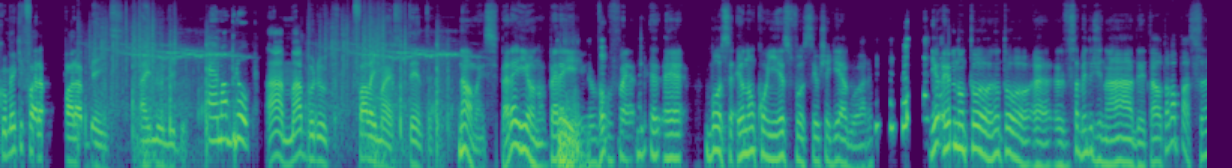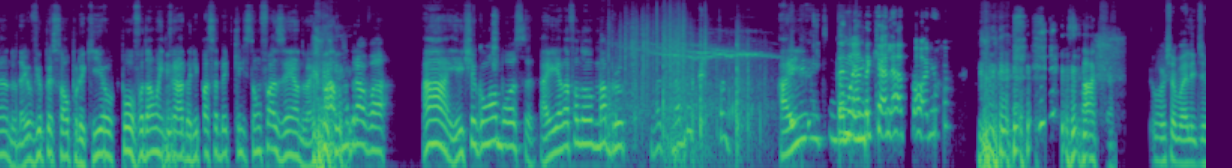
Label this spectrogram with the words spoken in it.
como é que fala parabéns aí no Líbano? É Mabruk. Ah, Mabruk. Fala aí, Márcio, tenta. Não, mas peraí, eu não. Peraí. Eu vou, é, é, moça, eu não conheço você, eu cheguei agora. Eu, eu não tô, não tô é, sabendo de nada e tal. Eu tava passando, daí eu vi o pessoal por aqui, eu, pô, vou dar uma entrada ali pra saber o que eles estão fazendo. Aí, ah, vamos gravar. Ah, e aí chegou uma moça. Aí ela falou Mabruk. Mabruk. Tá. Aí. Do nada, que aleatório. Saca. Eu vou chamar ele de,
